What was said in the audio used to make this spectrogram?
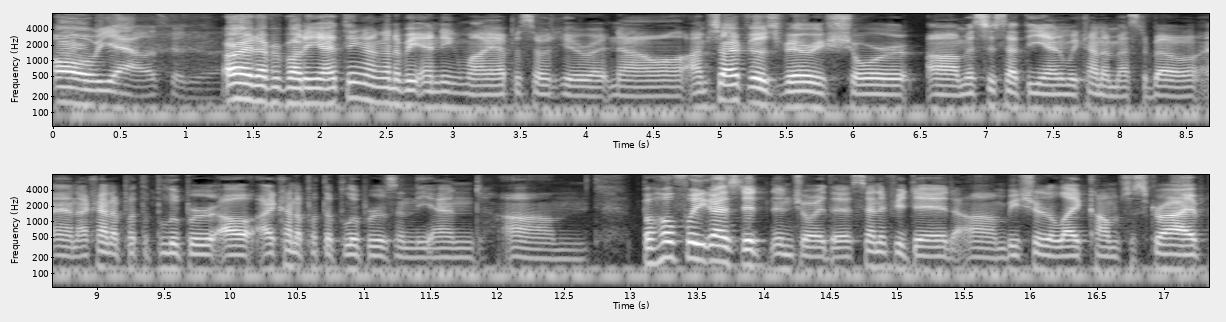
Oh yeah, let's go do that. All right, everybody. I think I'm gonna be ending my episode here right now. I'm sorry if it was very short. Um, it's just at the end we kind of messed about, and I kind of put the blooper. I'll, I kind of put the bloopers in the end. Um, but hopefully you guys did enjoy this, and if you did, um, be sure to like, comment, subscribe.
